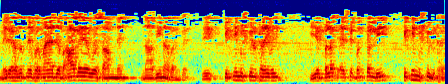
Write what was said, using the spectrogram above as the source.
میرے حضرت نے فرمایا، جب آ گئے، وہ سامنے نابینا بن گئے۔ یہ کتنی مشکل اٹھائی بھائی؟ یہ پلک ایسے بند کر لی، کتنی مشکل اٹھائی۔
